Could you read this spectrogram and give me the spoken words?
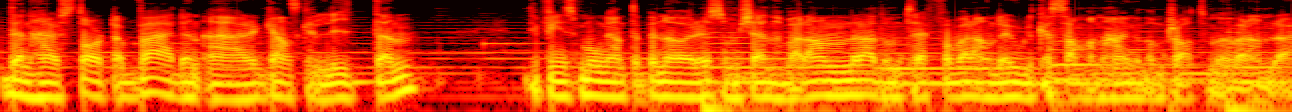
den här startup-världen är ganska liten. Det finns många entreprenörer som känner varandra, de träffar varandra i olika sammanhang och de pratar med varandra.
